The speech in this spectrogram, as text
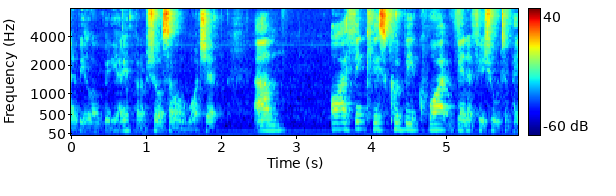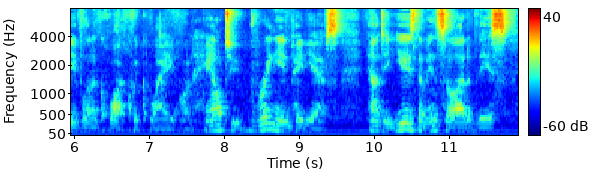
it'll be a long video, but I'm sure someone will watch it. Um, I think this could be quite beneficial to people in a quite quick way on how to bring in PDFs, how to use them inside of this,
